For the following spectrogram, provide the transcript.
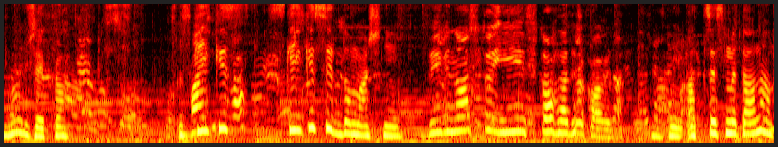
Ну. Скільки, скільки сир домашній? 90 і 100 гладишковий. А це сметана?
